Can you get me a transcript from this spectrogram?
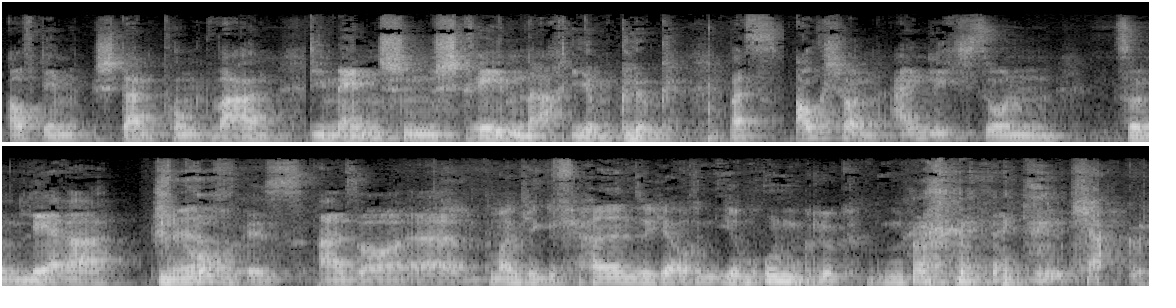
auf dem Standpunkt waren, die Menschen streben nach ihrem Glück, was auch schon eigentlich so ein, so ein leerer Spruch ja. ist. Also ähm, manche gefallen sich ja auch in ihrem Unglück. ja gut.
